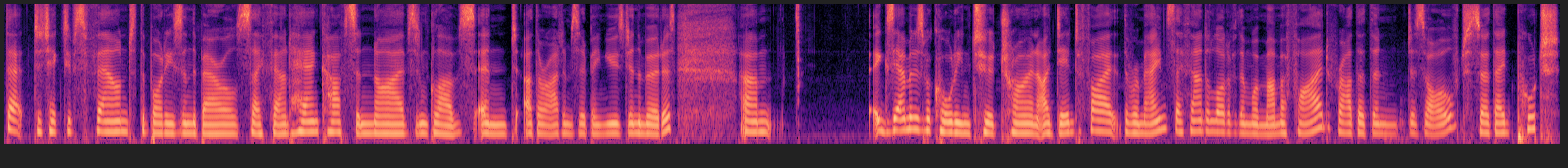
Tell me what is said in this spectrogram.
that detectives found the bodies in the barrels. They found handcuffs and knives and gloves and other items that had been used in the murders. Um, examiners were called in to try and identify the remains. They found a lot of them were mummified rather than dissolved. So they'd put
